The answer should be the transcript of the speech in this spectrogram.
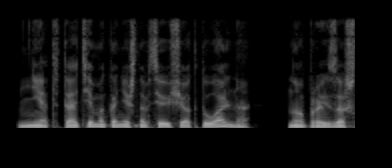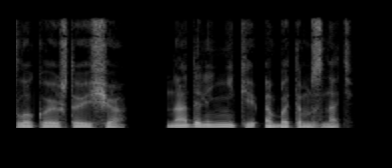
Нет, та тема, конечно, все еще актуальна, но произошло кое-что еще. Надо ли Нике об этом знать?»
